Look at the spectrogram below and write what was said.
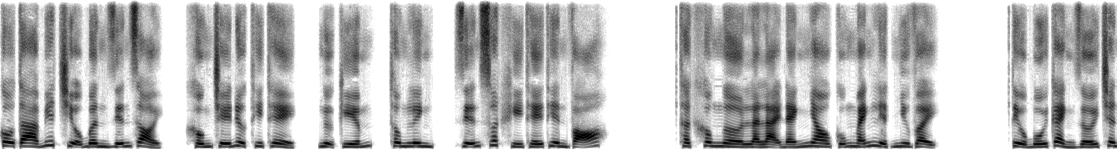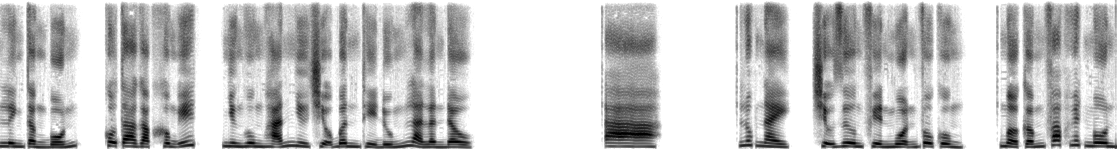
cô ta biết Triệu Bân diễn giỏi, khống chế được thi thể, ngự kiếm, thông linh, diễn xuất khí thế thiên võ. Thật không ngờ là lại đánh nhau cũng mãnh liệt như vậy. Tiểu bối cảnh giới chân linh tầng 4, cô ta gặp không ít, nhưng hung hãn như Triệu Bân thì đúng là lần đầu. A à, Lúc này, Triệu Dương phiền muộn vô cùng, mở cấm pháp huyết môn,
